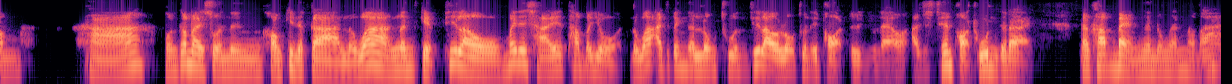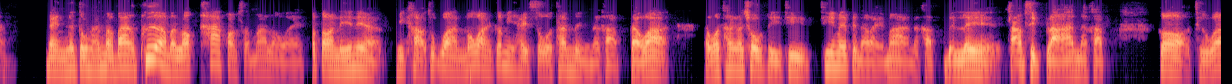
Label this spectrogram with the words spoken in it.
มหาผลกำไรส่วนหนึ่งของกิจการ หรือว่าเงินเก็บที่เราไม่ได้ใช้ทำประโยชน์ หรือว่าอาจจะเป็นเงินลงทุนที่เราลงทุนในพอร์ตอื่นอยู่แล้ว อาจจะเช่นพอร์ตหุ้นก็ได้นะครับ แบ่งเงินตรงนั้นมาบ้าง แบ่งเงินตรงนั้นมาบ้างเพื่อมาล็อกค่าความสามารถเราไว้ตอนนี้เนี่ยมีข่าวทุกวันเมื่อวานก็มีไฮโซท่านหนึ่งนะครับ แต่ว่าแต่ว่าท่านก็โชคดีที่ที่ไม่เป็นอะไรมากนะครับเบลเล่สามสิบล้านนะครับ ก็ถือว่า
